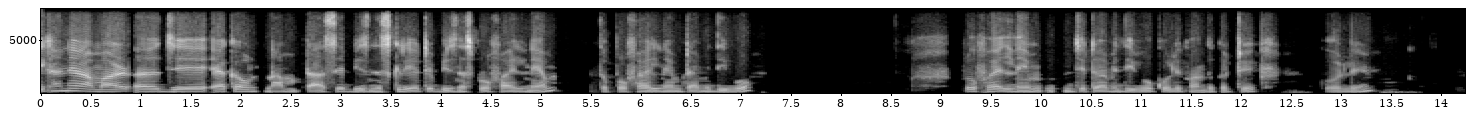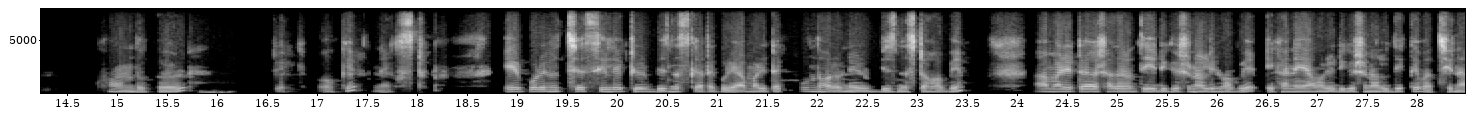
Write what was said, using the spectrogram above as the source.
এখানে আমার যে অ্যাকাউন্ট নামটা আছে business creative business profile name তো প্রোফাইল নেমটা আমি দিব। প্রোফাইল নেম যেটা আমি দিব, কলি খন্দকার টেক কলি খন্দকার টেক ওকে নেক্সট এরপরে হচ্ছে সিলেক্ট ইউর বিজনেস ক্যাটাগরি আমার এটা কোন ধরনের বিজনেসটা হবে? আমার এটা সাধারণত এডুকেশনালই হবে। এখানে আমার এডুকেশনাল দেখতে পাচ্ছি না।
